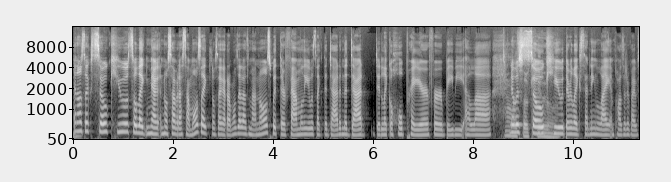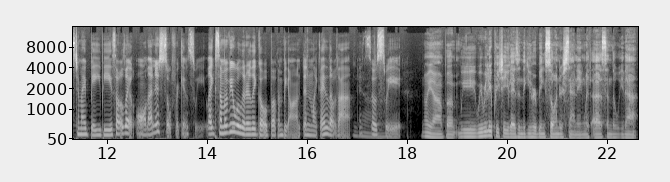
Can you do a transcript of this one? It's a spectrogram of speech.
And I was like, "So cute." So like, me, nos abrazamos, like nos agarramos de las manos with their family. It was like the dad and the dad did like a whole prayer for baby Ella, and it Oh, was so so, cute. cute. They were like sending light and positive vibes to my baby. So I was like, "Oh, that is so freaking sweet." Like some of you will literally go above and beyond, and like I love that. It's so sweet. No, yeah, but we we really appreciate you guys and thank you for being so understanding with us and the way that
